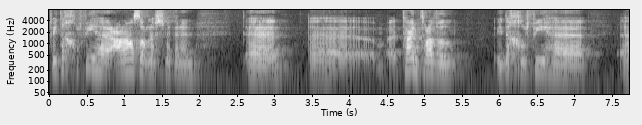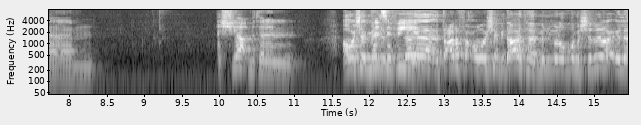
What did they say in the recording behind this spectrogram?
فيدخل فيها عناصر نفس مثلا time travel يدخل فيها أشياء مثلا أول شيء من فلسفية. لا لا تعرف أول شيء بدايتها من منظمة الشريره إلى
